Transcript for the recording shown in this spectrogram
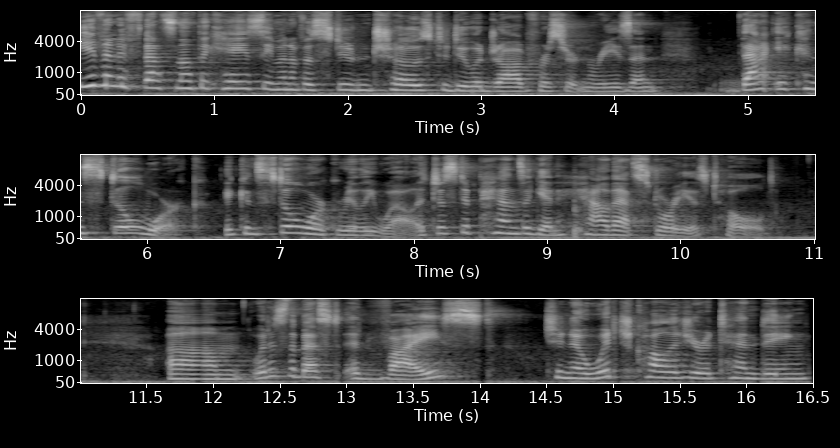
even if that's not the case, even if a student chose to do a job for a certain reason, that it can still work. It can still work really well. It just depends again how that story is told. Um, what is the best advice to know which college you're attending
